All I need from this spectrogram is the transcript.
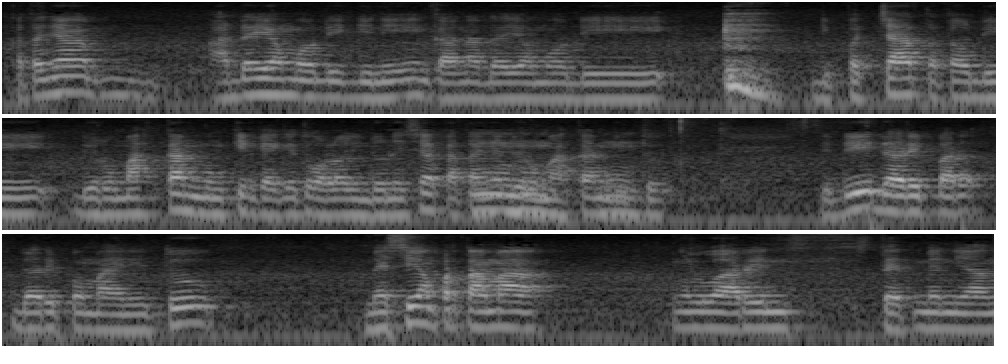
katanya ada yang mau diginiin kan ada yang mau di dipecat atau di dirumahkan mungkin kayak gitu kalau di Indonesia katanya Hmm, dirumahkan gitu jadi dari dari pemain itu Messi yang pertama ngeluarin statement yang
